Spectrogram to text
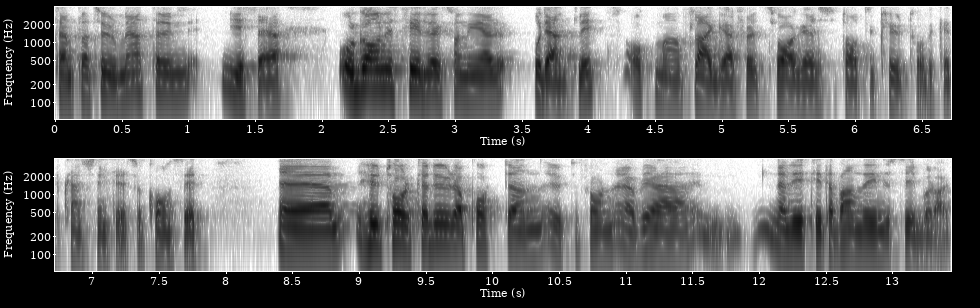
temperaturmätare gissar jag. Organisk tillväxt var ner ordentligt och man flaggar för ett svagare resultat i Q2 vilket kanske inte är så konstigt. Eh, hur tolkar du rapporten utifrån övriga när vi tittar på andra industribolag?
